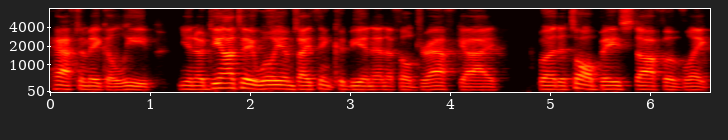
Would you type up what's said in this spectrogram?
have to make a leap. You know, Deontay Williams, I think, could be an NFL draft guy, but it's all based off of like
